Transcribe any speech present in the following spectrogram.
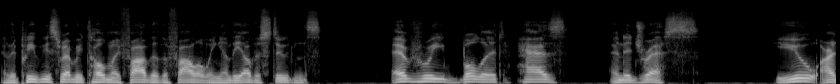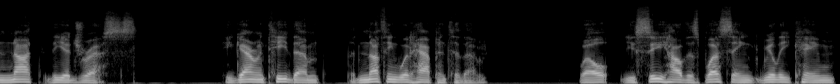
And the previous Rebbe told my father the following and the other students. Every bullet has an address. You are not the address. He guaranteed them that nothing would happen to them. Well, you see how this blessing really came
